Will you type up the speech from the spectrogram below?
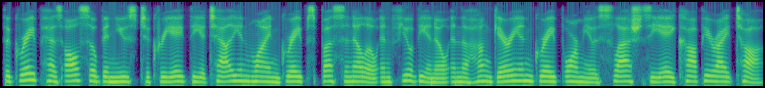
The grape has also been used to create the Italian wine grapes Busanello and Fubiano and the Hungarian grape Ormuz-za copyright Ta.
